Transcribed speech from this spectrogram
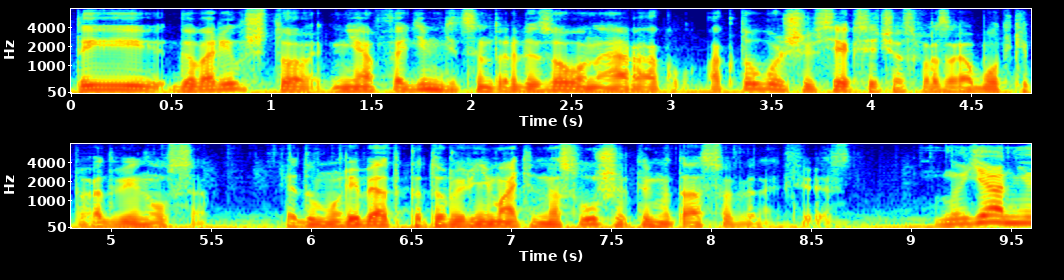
Ты говорил, что необходим децентрализованный оракул. А кто больше всех сейчас в разработке продвинулся? Я думаю, ребят, которые внимательно слушают, им это особенно интересно. Ну, я не,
